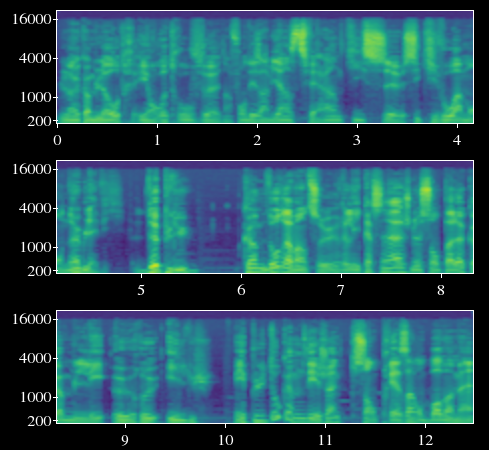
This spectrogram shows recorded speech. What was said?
l'un comme l'autre et on retrouve dans le fond des ambiances différentes qui s'équivaut à mon humble avis. De plus, comme d'autres aventures, les personnages ne sont pas là comme les heureux élus mais plutôt comme des gens qui sont présents au bon moment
